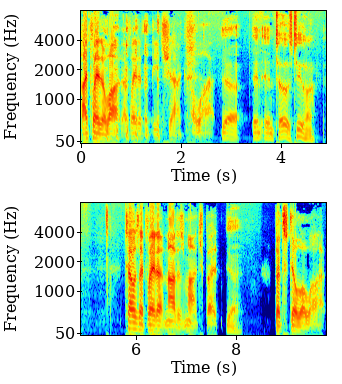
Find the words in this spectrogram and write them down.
I played a lot. I played at the Beach Shack a lot. yeah. And and Toes too, huh? Toes I played at not as much, but Yeah. but still a lot.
